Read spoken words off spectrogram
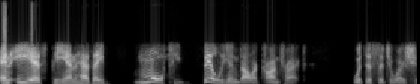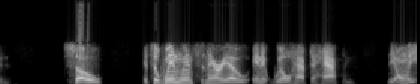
and ESPN has a multi billion dollar contract with this situation. So it's a win win scenario, and it will have to happen. The only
